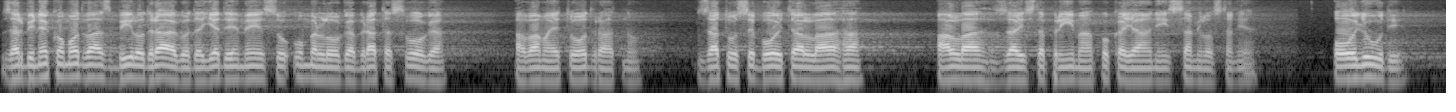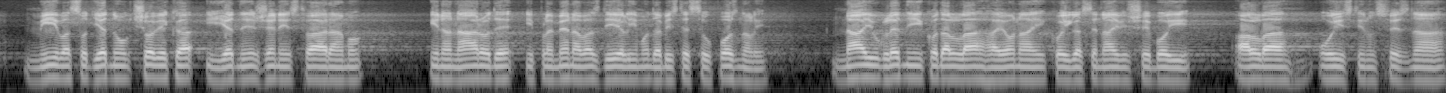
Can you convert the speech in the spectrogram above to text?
Zar bi nekom od vas bilo drago da jede meso umrloga brata svoga, a vama je to odvratno? Zato se bojte Allaha, Allah zaista prima pokajanje i samilostanje. O ljudi, mi vas od jednog čovjeka i jedne žene stvaramo i na narode i plemena vas dijelimo da biste se upoznali. Najugledniji kod Allaha je onaj koji ga se najviše boji. Allah u istinu sve zna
